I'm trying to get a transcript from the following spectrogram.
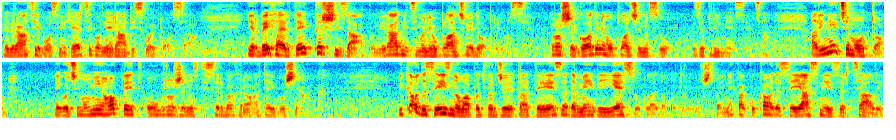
Federacije Bosne i Hercegovine radi svoj posao. Jer BHRT krši zakon i radnicima ne uplaćuje doprinose. Prošle godine uplaćena su za tri mjeseca. Ali nećemo o tome nego ćemo mi opet o ugroženosti Srba, Hrvata i Bošnjaka. I kao da se iznova potvrđuje ta teza da mediji jesu gledalo društva i nekako kao da se jasnije zrcali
